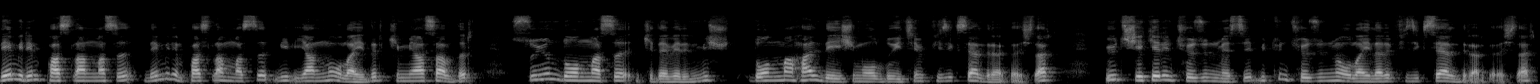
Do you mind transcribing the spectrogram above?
Demirin paslanması, demirin paslanması bir yanma olayıdır, kimyasaldır. Suyun donması 2'de verilmiş. Donma hal değişimi olduğu için fizikseldir arkadaşlar. 3. Şekerin çözünmesi, bütün çözünme olayları fizikseldir arkadaşlar.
